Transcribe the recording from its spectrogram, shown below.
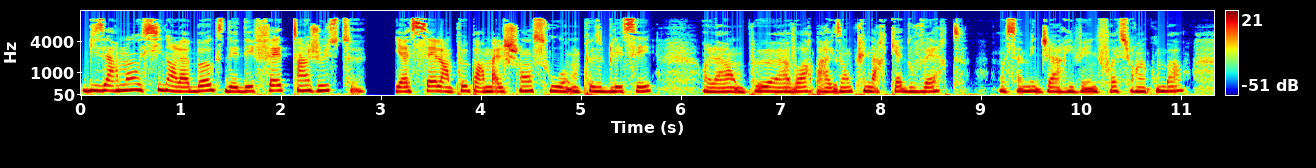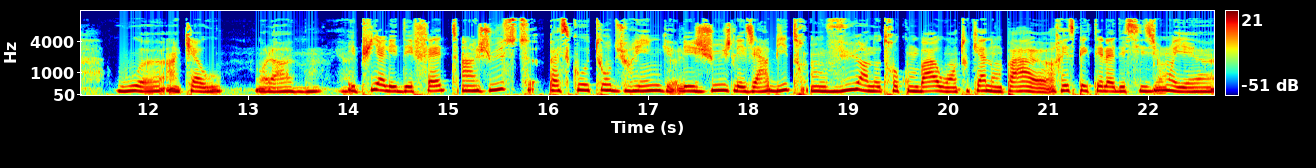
bizarrement aussi dans la boxe des défaites injustes. Il y a celles un peu par malchance où on peut se blesser. Voilà, on peut avoir par exemple une arcade ouverte. Moi, ça m'est déjà arrivé une fois sur un combat ou euh, un chaos. Voilà. Et puis il y a les défaites injustes parce qu'autour du ring, les juges, les arbitres ont vu un autre combat ou en tout cas n'ont pas euh, respecté la décision et euh,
